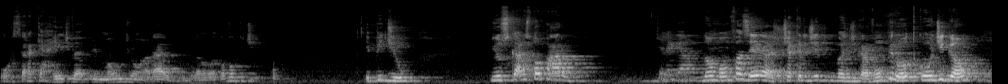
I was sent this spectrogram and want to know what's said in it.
Pô, será que a rede vai abrir mão de um horário? Eu vou pedir. E pediu. E os caras toparam. Que legal. Não, vamos fazer. A gente acredita, a gente gravou um piloto com o Digão.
